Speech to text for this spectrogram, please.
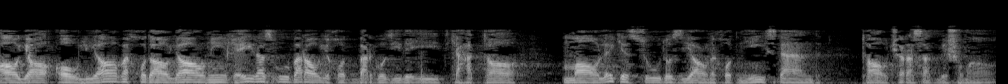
آیا اولیا و خدایانی غیر از او برای خود برگزیده اید که حتی مالک سود و زیان خود نیستند تا چه رسد به شما؟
